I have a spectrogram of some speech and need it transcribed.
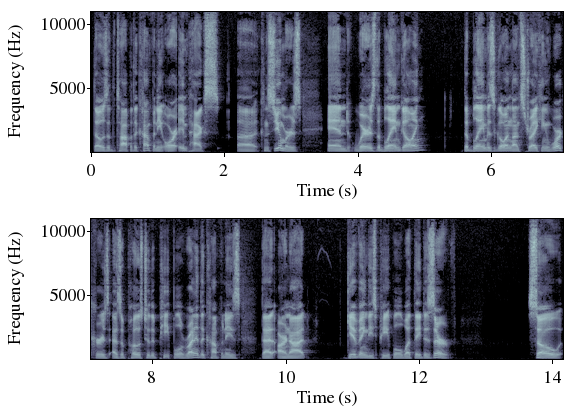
those at the top of the company or impacts uh, consumers. And where is the blame going? The blame is going on striking workers as opposed to the people running the companies that are not giving these people what they deserve. So,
